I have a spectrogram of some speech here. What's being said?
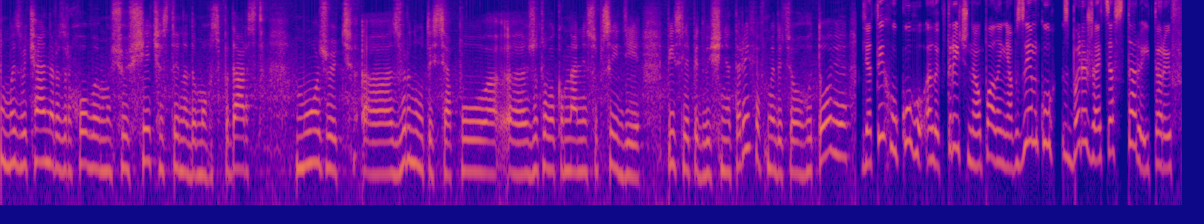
Ми звичайно розраховуємо, що ще частина домогосподарств можуть е, звернутися по е, житлово-комунальні субсидії після підвищення тарифів. Ми до цього готові. Для тих, у кого електричне опалення взимку, збережеться старий тариф.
